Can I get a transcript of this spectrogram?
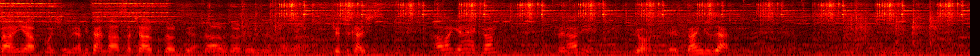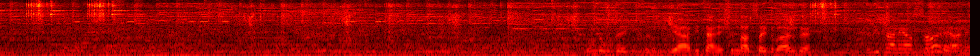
Lütfen yapma şunu ya. Bir tane daha atsa çarpı 4 ya. Çarpı 4 olacak valla. Kötü kaçtı. Ama gene ekran fena değil. Yok ekran güzel. Bunun da bu zevki güzel oluyor. Ya bir tane şunu da atsaydı bari de. Şu bir tane yazsa var ya hani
